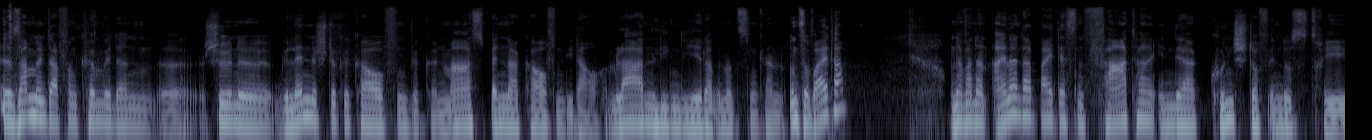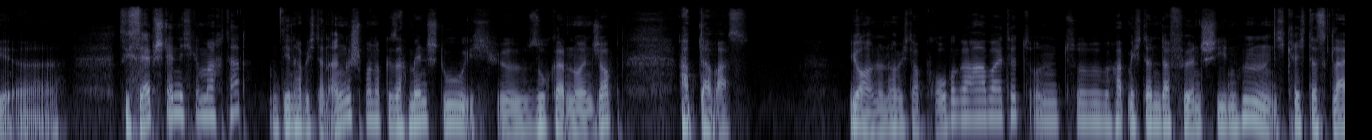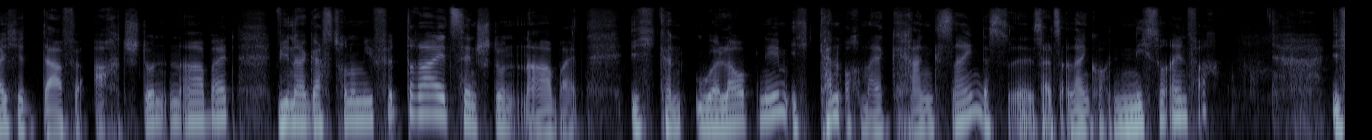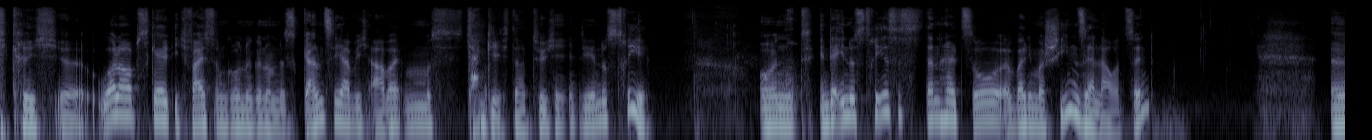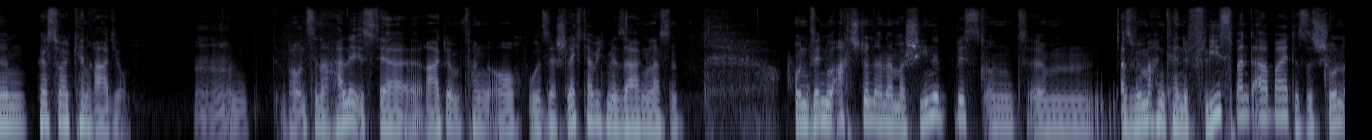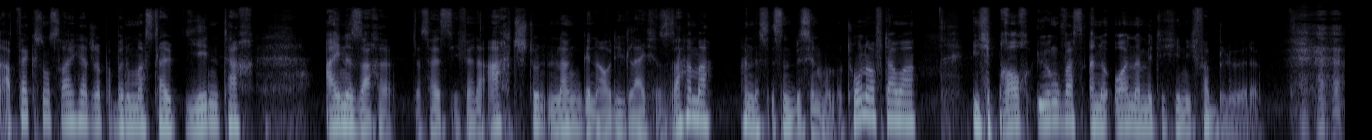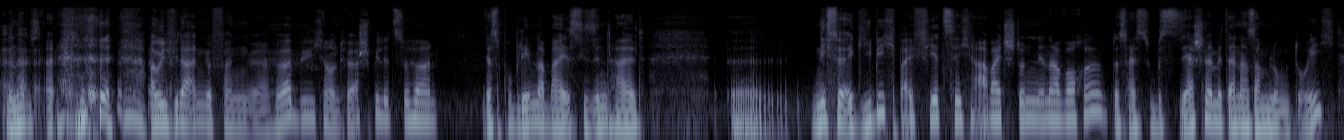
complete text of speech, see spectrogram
äh, sammeln. Davon können wir dann äh, schöne Geländestücke kaufen, wir können Maßbänder kaufen, die da auch im Laden liegen, die jeder benutzen kann und so weiter. Und da war dann einer dabei, dessen Vater in der Kunststoffindustrie äh, sich selbstständig gemacht hat. Und den habe ich dann angesprochen, habe gesagt, Mensch, du, ich äh, suche gerade einen neuen Job, hab da was. Ja, und dann habe ich da Probe gearbeitet und äh, habe mich dann dafür entschieden, hm, ich kriege das gleiche da für acht Stunden Arbeit wie in der Gastronomie für 13 Stunden Arbeit. Ich kann Urlaub nehmen, ich kann auch mal krank sein, das äh, ist als Alleinkoch nicht so einfach. Ich krieg äh, Urlaubsgeld. Ich weiß im Grunde genommen das ganze Jahr, wie ich arbeiten muss. Dann gehe ich natürlich in die Industrie. Und in der Industrie ist es dann halt so, weil die Maschinen sehr laut sind, ähm, hörst du halt kein Radio. Mhm. Und bei uns in der Halle ist der Radioempfang auch wohl sehr schlecht, habe ich mir sagen lassen. Und wenn du acht Stunden an der Maschine bist und ähm, also wir machen keine Fließbandarbeit, das ist schon ein abwechslungsreicher Job, aber du machst halt jeden Tag eine Sache. Das heißt, ich werde acht Stunden lang genau die gleiche Sache machen. Das ist ein bisschen monoton auf Dauer. Ich brauche irgendwas an den Ohren, damit ich hier nicht verblöde. Dann habe ich, hab ich wieder angefangen, äh, Hörbücher und Hörspiele zu hören. Das Problem dabei ist, die sind halt äh, nicht so ergiebig bei 40 Arbeitsstunden in der Woche. Das heißt, du bist sehr schnell mit deiner Sammlung durch.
